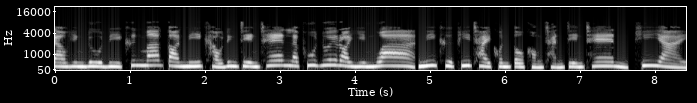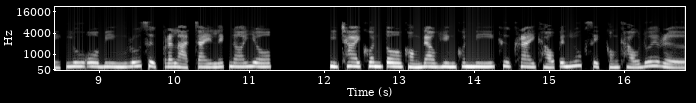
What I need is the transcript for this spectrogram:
ดาวเฮงดูดีขึ้นมากตอนนี้เขาดึงเจียงเช่น และพูดด้วยรอยยิ้มว่า นี่คือพี่ชายคนโตของฉันเจียงเช่น พี่ใหญ่ ลูโอบิงรู้สึกประหลาดใจเล็กน้อยยก อีชายคนโตของดาวเฮงคนนี้คือใครเขาเป็นลูกศิษย์ของเขาด้วยเหรอ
